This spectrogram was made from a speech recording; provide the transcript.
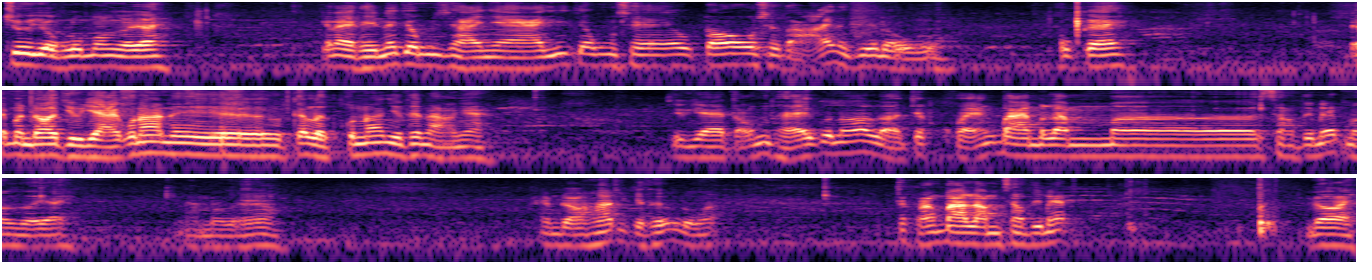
Chưa dùng luôn mọi người ơi. Cái này thì nói chung xài nhà với trong xe ô tô, xe tải này kia đồ ok để mình đo chiều dài của nó đi cái lực của nó như thế nào nha. Chiều dài tổng thể của nó là chắc khoảng 35 cm ờ, mọi người ơi. Nè mọi người thấy không? Em đo hết cái thước luôn á. Chắc khoảng 35 cm rồi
